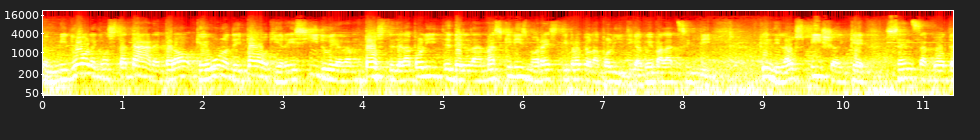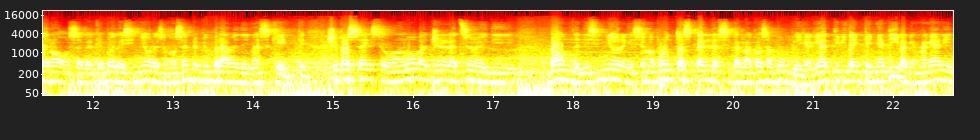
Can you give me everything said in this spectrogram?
Mi duole constatare però che uno dei pochi residui avamposti del maschilismo resti proprio la politica, quei palazzi lì. Quindi l'auspicio è che senza quote rose, perché poi le signore sono sempre più brave dei maschietti, ci possa essere una nuova generazione di donne, di signore che siano pronte a spendersi per la cosa pubblica, che è attività impegnativa, che magari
